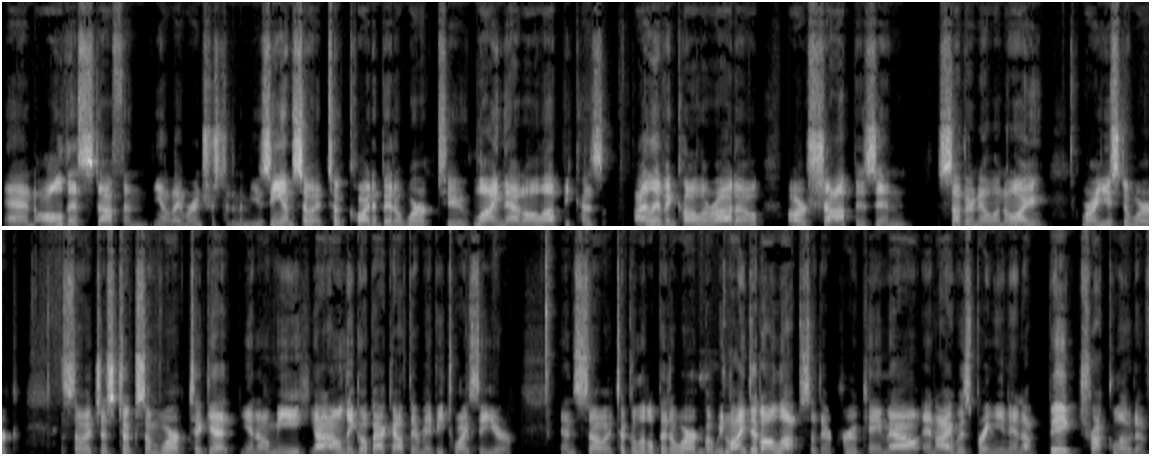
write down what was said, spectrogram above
and all this stuff and you know they were interested in the museum so it took quite a bit of work to line that all up because i live in colorado our shop is in southern illinois where i used to work so it just took some work to get you know me i only go back out there maybe twice a year and so it took a little bit of work, but we mm-hmm. lined it all up. So their crew came out, and I was bringing in a big truckload of,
